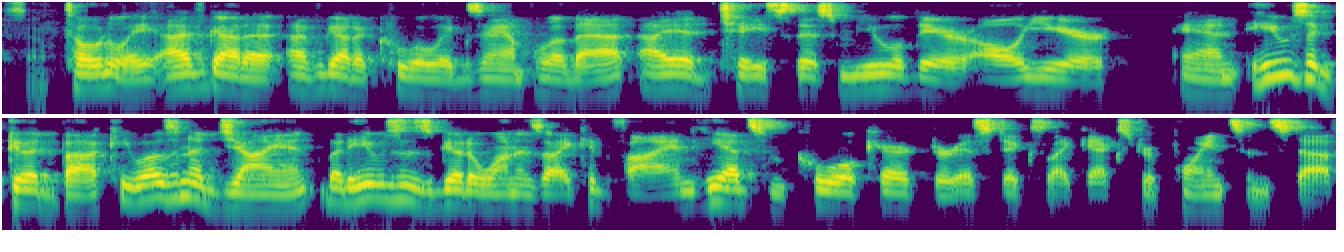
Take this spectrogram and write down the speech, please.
so totally i've got a i've got a cool example of that i had chased this mule deer all year and he was a good buck he wasn't a giant but he was as good a one as i could find he had some cool characteristics like extra points and stuff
